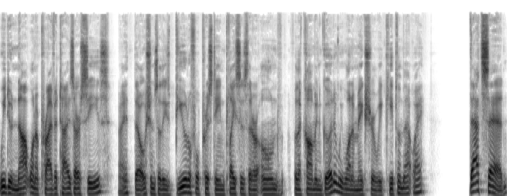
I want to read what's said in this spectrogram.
We do not want to privatize our seas, right? The oceans are these beautiful, pristine places that are owned for the common good, and we want to make sure we keep them that way. That said,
